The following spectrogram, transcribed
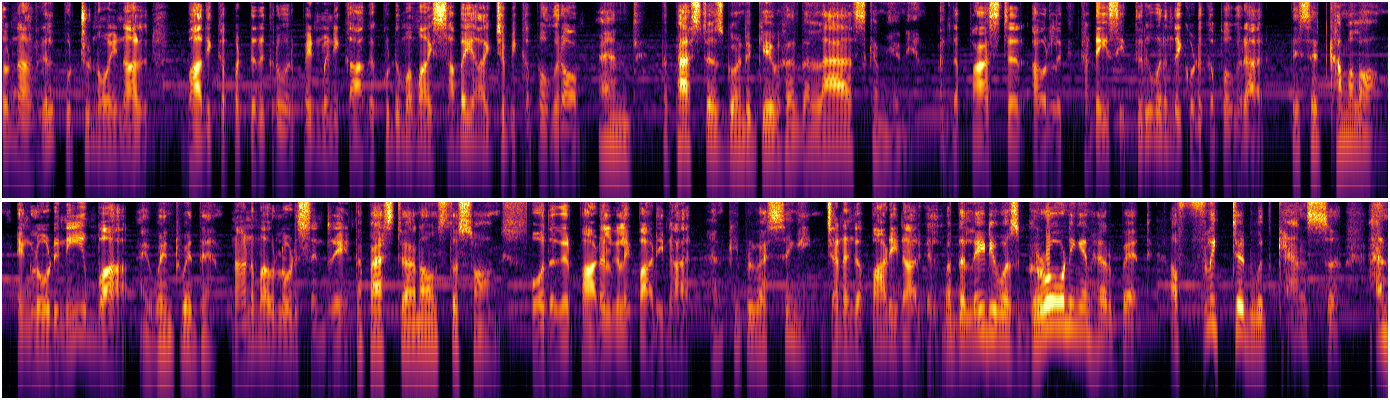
சொன்னார்கள் புற்றுநோயினால் பாதிக்கப்பட்டிருக்கிற ஒரு பெண்மணிக்காக குடும்பமாய் சபையாய் ஜெபிக்க போகிறோம் And the pastor is going to give her the last communion. அந்த பாஸ்டர் அவர்களுக்கு கடைசி திருவிருந்தை கொடுக்க போகிறார் They said, Come along. எங்களோடு நீயும் வா I went with them. நானும் அவர்களோடு சென்றேன் The pastor announced the songs, போதகர் பாடல்களை பாடினார் and people were singing. ஜனங்க பாடினார்கள் But the lady was groaning in her bed, afflicted with cancer, and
